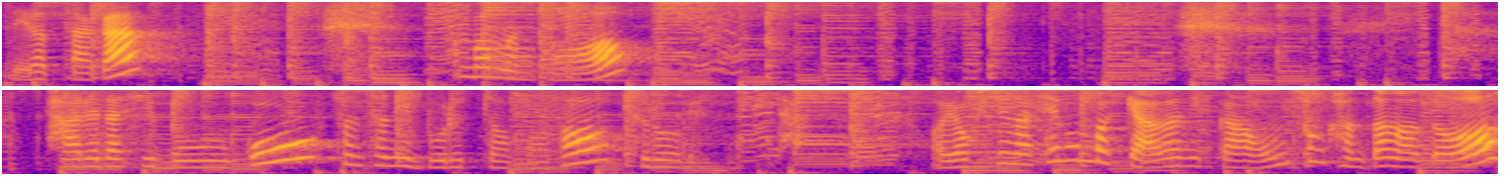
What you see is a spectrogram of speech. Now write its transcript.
내렸다가 한 번만 더. 자, 발을 다시 모으고 천천히 무릎 접어서 들어오겠습니다. 어, 역시나 세 번밖에 안 하니까 엄청 간단하죠?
